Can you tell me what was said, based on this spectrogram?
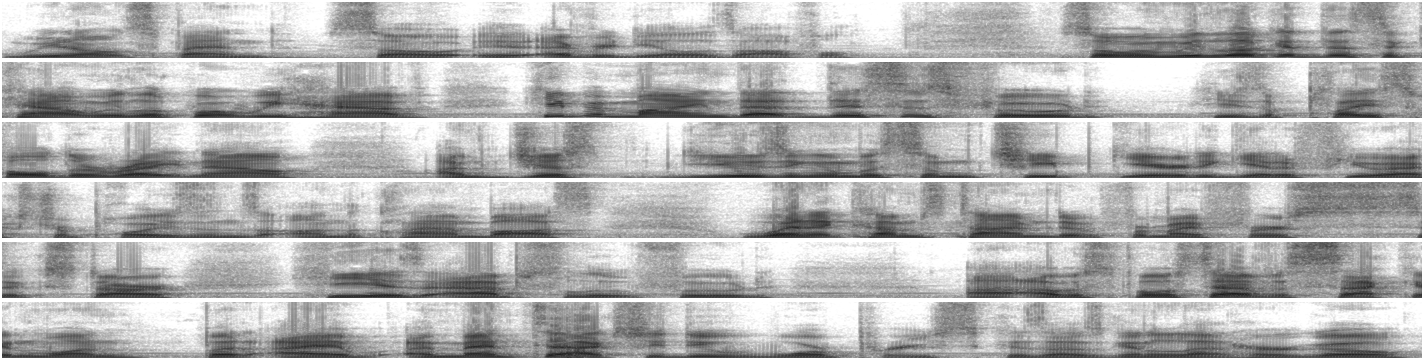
we don't spend, so it, every deal is awful. So when we look at this account, we look what we have. Keep in mind that this is food. He's a placeholder right now. I'm just using him with some cheap gear to get a few extra poisons on the clan boss. When it comes time to for my first six star, he is absolute food. Uh, I was supposed to have a second one, but I, I meant to actually do War Priest because I was going to let her go.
